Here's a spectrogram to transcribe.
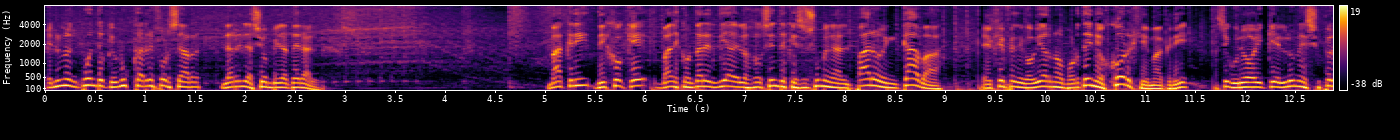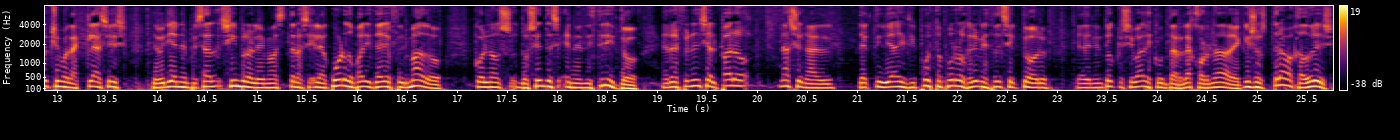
en un encuentro que busca reforzar la relación bilateral. Macri dijo que va a descontar el día de los docentes que se sumen al paro en Cava. El jefe de gobierno porteño, Jorge Macri, aseguró hoy que el lunes próximo las clases deberían empezar sin problemas tras el acuerdo paritario firmado con los docentes en el distrito, en referencia al paro nacional de actividades dispuestos por los gremios del sector y adelantó que se va a descontar la jornada de aquellos trabajadores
